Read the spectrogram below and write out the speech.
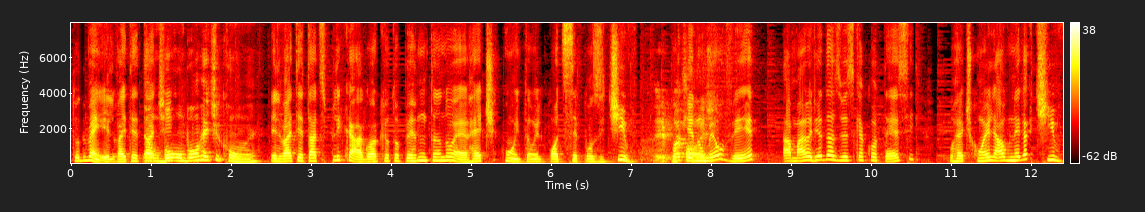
Tudo bem, ele vai É tentar um te, bom, um bom retcon, né? ele vai tentar te explicar. Agora o que eu tô perguntando é, retcon, então ele pode ser positivo? Ele pode Porque no pode. meu ver, a maioria das vezes que acontece, o retcon ele é algo negativo.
